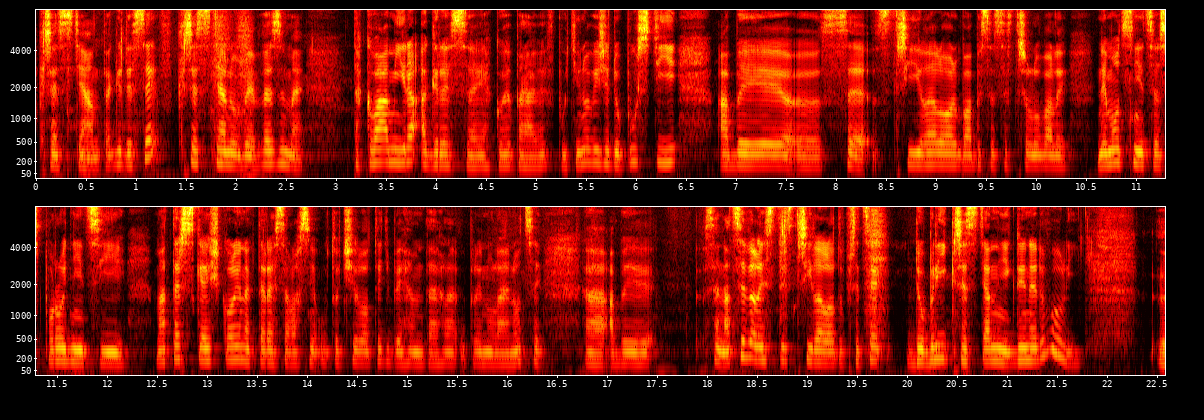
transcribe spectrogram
křesťan. Tak kde se v křesťanovi vezme taková míra agrese, jako je právě v Putinovi, že dopustí, aby eh, se střílelo nebo aby se sestřelovaly nemocnice s porodnicí, mateřské školy, na které se vlastně útočilo teď během téhle uplynulé noci, eh, aby se na civilisty střílelo, to přece dobrý křesťan nikdy nedovolí. Eh,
